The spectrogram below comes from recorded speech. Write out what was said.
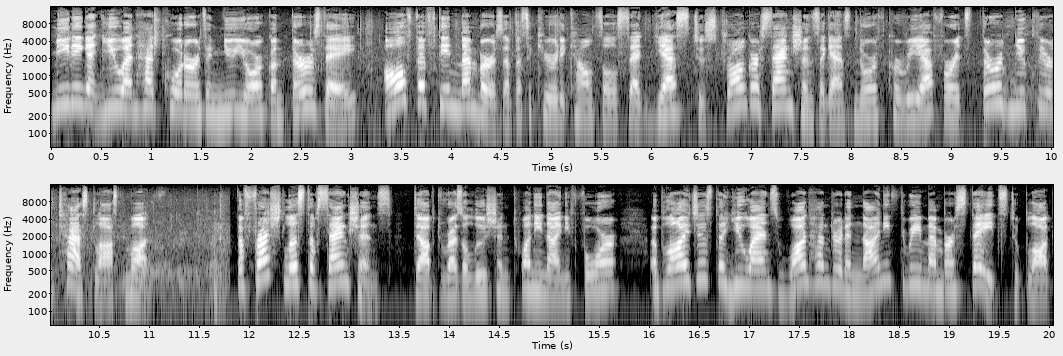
Meeting at UN headquarters in New York on Thursday, all 15 members of the Security Council said yes to stronger sanctions against North Korea for its third nuclear test last month. The fresh list of sanctions, dubbed Resolution 2094, obliges the UN's 193 member states to block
